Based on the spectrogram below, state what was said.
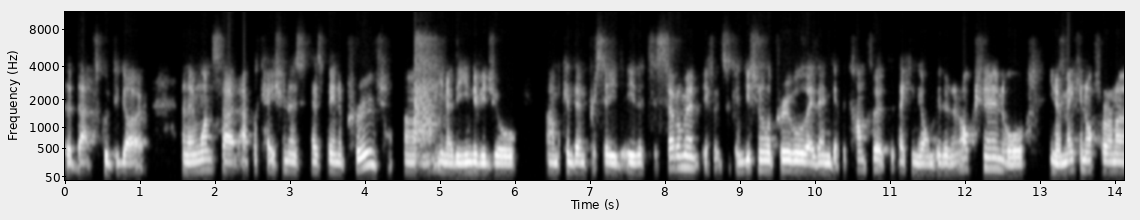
that that's good to go. And then once that application has, has been approved, um, you know, the individual um, can then proceed either to settlement. If it's a conditional approval, they then get the comfort that they can go and bid at an auction or, you know, make an offer on a,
